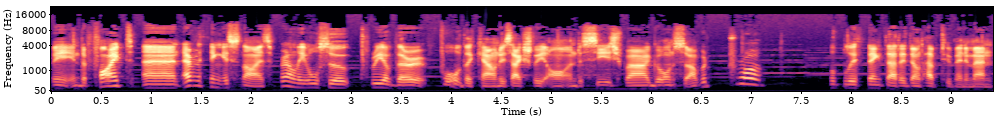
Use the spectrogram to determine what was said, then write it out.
me in the fight, and everything is nice. Apparently, also three of their four of the counties actually are under siege by Aragon, so I would probably think that I don't have too many men.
